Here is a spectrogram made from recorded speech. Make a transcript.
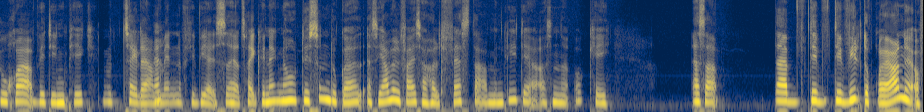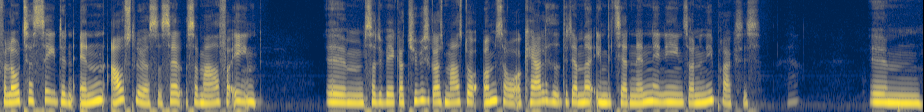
du rører ved din pik. Nu taler jeg om ja. mændene, fordi vi sidder her tre kvinder. Ikke? Nå, det er sådan, du gør. Altså, jeg ville faktisk have holdt fast der, men lige der, og sådan, okay. Altså, der er, det, det er vildt rørende at få lov til at se den anden afsløre sig selv så meget for en. Øhm, så det vækker typisk også meget stor omsorg og kærlighed, det der med at invitere den anden ind i ens onani-praksis. Ja. Øhm,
